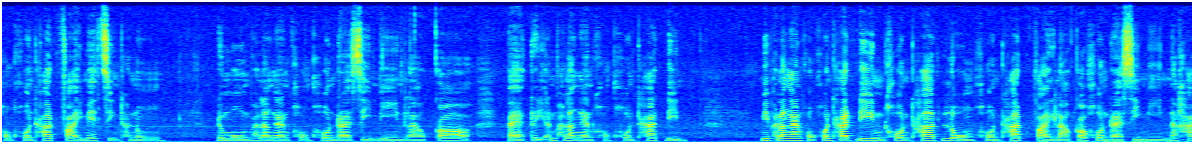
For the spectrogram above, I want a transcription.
ของคนธาตุไฟเมษสิงธนู เดอะมูนพลังงานของคนราศีมีน แล้วก็แปดเหรียญพลังงานของคนธาตุดิน มีพลังงานของคนธาตุดิน คนธาตุลม คนธาตุไฟ แล้วก็คนราศีมีนนะคะ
